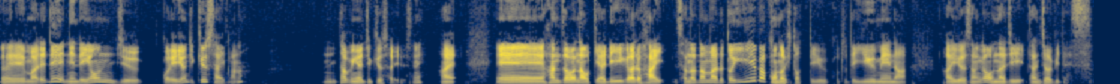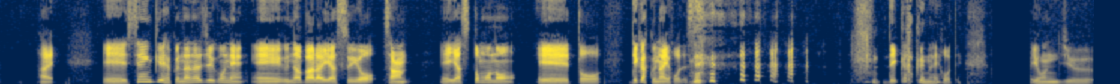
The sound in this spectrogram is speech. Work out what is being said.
えー生まれで、年齢40、これ49歳かな？多分49歳ですね。はい。えー、半沢直樹やリーガルハイ、真田丸といえばこの人っていうことで有名な俳優さんが同じ誕生日です。はい。えー、1975年、えー、海原康代さん、えー、安友の、えーと、でかくない方ですね。でかくない方で。47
